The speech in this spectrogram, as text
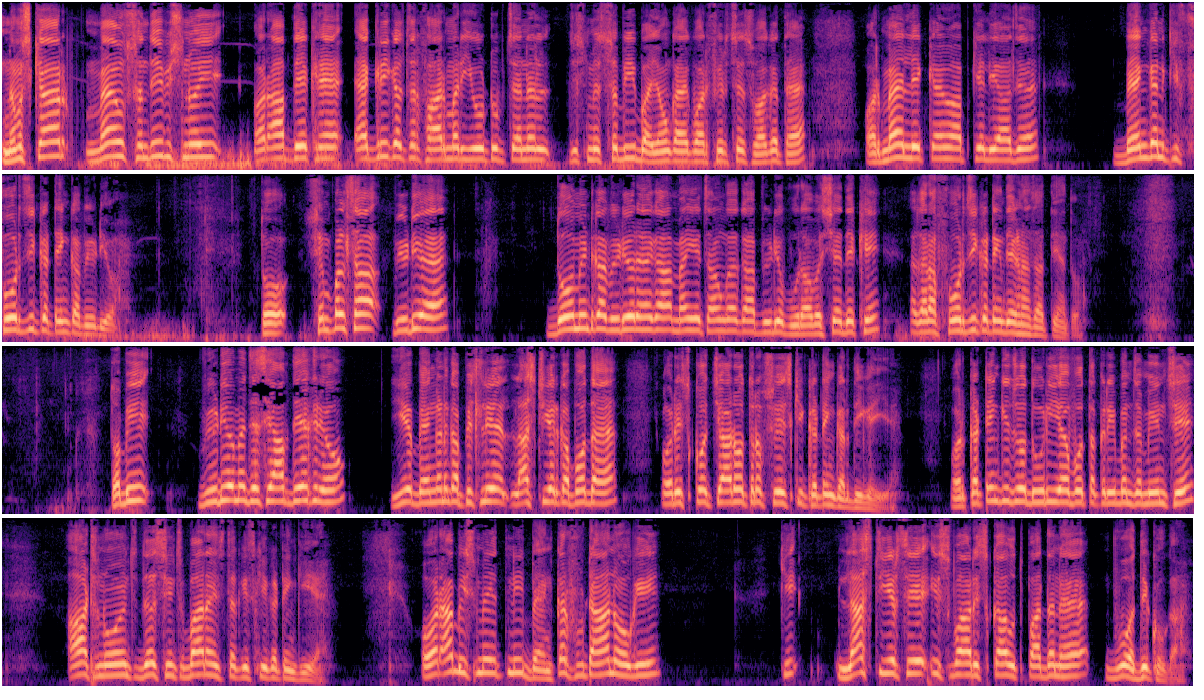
नमस्कार, मैं हूँ संदीप बिश्नोई और आप देख रहे हैं एग्रीकल्चर फार्मर यूट्यूब चैनल, जिसमें सभी भाइयों का एक बार फिर से स्वागत है। और मैं लेकर आया हूँ आपके लिए आज बैंगन की फोर जी कटिंग का वीडियो। तो सिंपल सा वीडियो है, दो मिनट का वीडियो रहेगा। मैं ये चाहूँगा कि आप वीडियो पूरा अवश्य देखें, अगर आप फोर जी कटिंग देखना चाहते हैं तो। तो अभी वीडियो में जैसे आप देख रहे हो ये बैंगन का पिछले लास्ट ईयर का पौधा है और इसको चारों तरफ़ से इसकी कटिंग कर दी गई है। और कटिंग की जो दूरी है वो तकरीबन ज़मीन से आठ, नौ इंच, दस इंच, बारह इंच तक इसकी कटिंग की है। और अब इसमें इतनी भयंकर फुटान होगी कि लास्ट ईयर से इस बार इसका उत्पादन है, वो अधिक होगा।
